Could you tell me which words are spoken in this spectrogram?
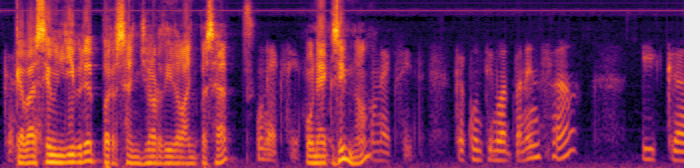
Que que va ser un llibre per Sant Jordi de l'any passat. Un èxit. Un èxit, no? un èxit, que ha continuat venent-se i que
